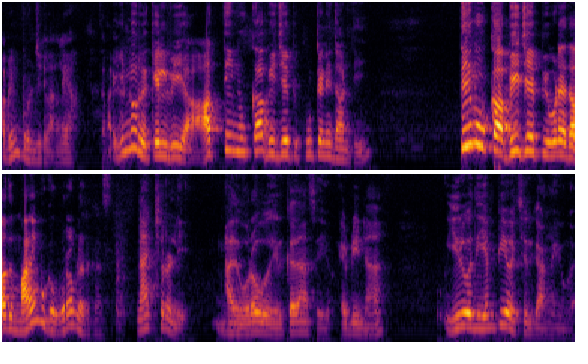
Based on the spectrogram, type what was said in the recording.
அப்படின்னு புரிஞ்சுக்கலாம் இல்லையா? இன்னொரு கேள்வி அதிமுக பிஜேபி கூட்டணி தாண்டி திமுக பிஜேபியோட ஏதாவது மறைமுக உறவுல இருக்கா சார்? நேச்சுரலி அது உறவு இருக்க தான் செய்யும். எப்படின்னா இருபது எம்பியை வச்சுருக்காங்க இவங்க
